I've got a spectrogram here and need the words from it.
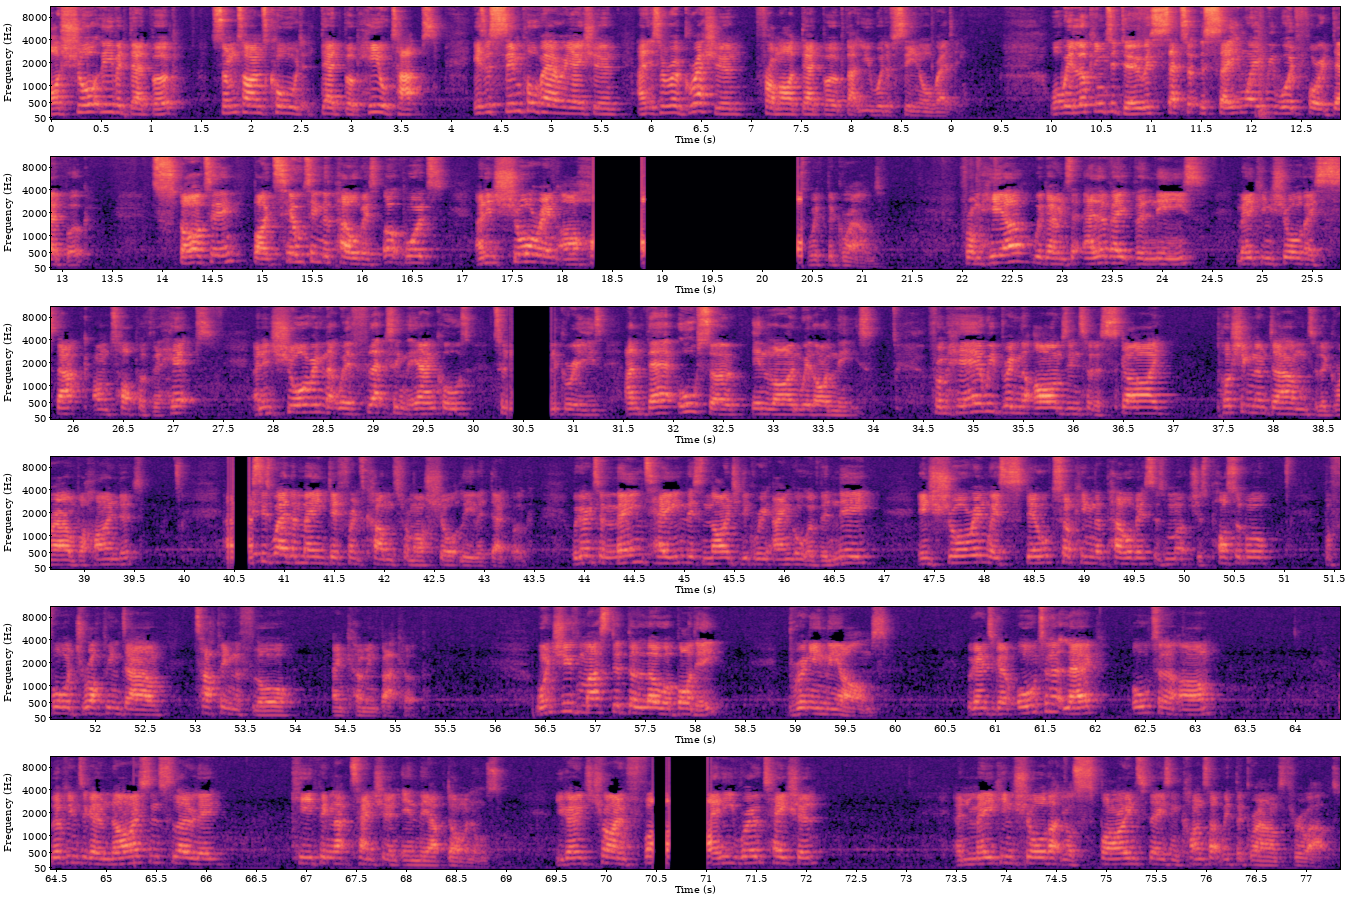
Our short lever dead bug, sometimes called dead bug heel taps, is a simple variation and it's a regression from our dead bug that you would have seen already. What we're looking to do is set up the same way we would for a dead bug, starting by tilting the pelvis upwards and ensuring our with the ground. From here, we're going to elevate the knees, making sure they stack on top of the hips, and ensuring that we're flexing the ankles to 90 degrees, and they're also in line with our knees. From here, we bring the arms into the sky, pushing them down to the ground behind it. And this is where the main difference comes from our short lever dead bug. We're going to maintain this 90 degree angle of the knee, ensuring we're still tucking the pelvis as much as possible before dropping down, tapping the floor and coming back up. Once you've mastered the lower body, bringing the arms. We're going to go alternate leg, alternate arm, looking to go nice and slowly, keeping that tension in the abdominals. You're going to try and find any rotation and making sure that your spine stays in contact with the ground throughout.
